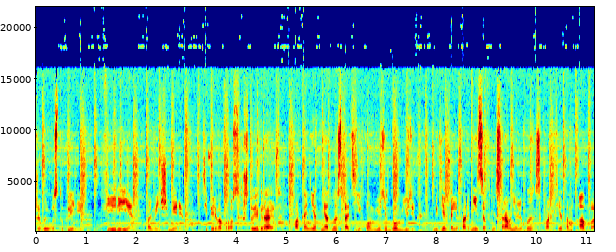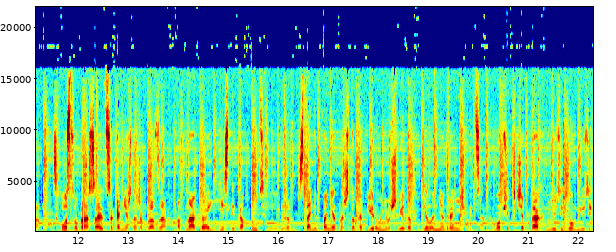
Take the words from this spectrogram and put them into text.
живые выступления. Феерия, по меньшей мере. Теперь вопрос, что играют? Пока нет ни одной статьи о Music Go Music, где калифорнийцев не сравнивали бы с квартетом Абба. Сходства бросаются, конечно же, в глаза. Однако, если копнуть глубже, станет понятно, что копированием шведов дело не ограничивается. В общих чертах Music Go Music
